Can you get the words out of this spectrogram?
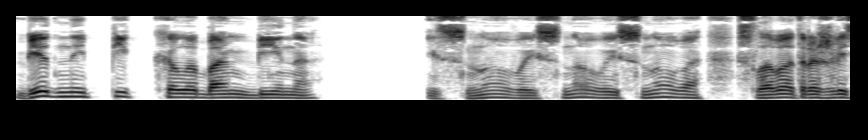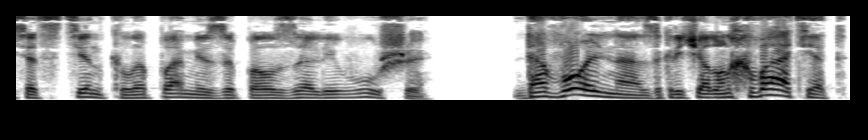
Бедный пикколо бомбина. И снова, и снова, и снова слова отражались от стен, клопами заползали в уши. «Довольно!» — закричал он. «Хватит!»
